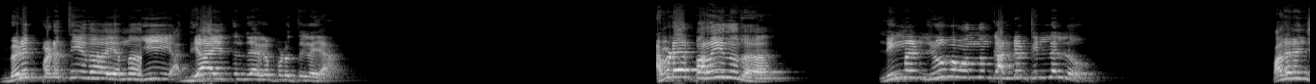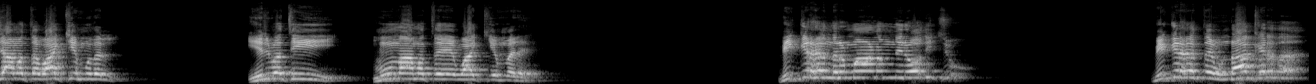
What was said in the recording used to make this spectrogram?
വെളിപ്പെടുത്തിയത് എന്ന് ഈ അധ്യായത്തിൽ രേഖപ്പെടുത്തുകയാണ്. അവിടെ പറയുന്നത് നിങ്ങൾ രൂപമൊന്നും കണ്ടിട്ടില്ലല്ലോ. പതിനഞ്ചാമത്തെ വാക്യം മുതൽ ഇരുപത്തി മൂന്നാമത്തെ വാക്യം വരെ വിഗ്രഹ നിർമ്മാണം നിരോധിച്ചു. വിഗ്രഹത്തെ ഉണ്ടാക്കരുത്.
